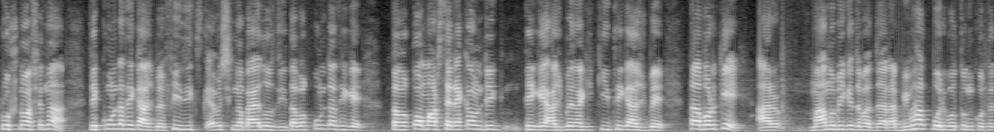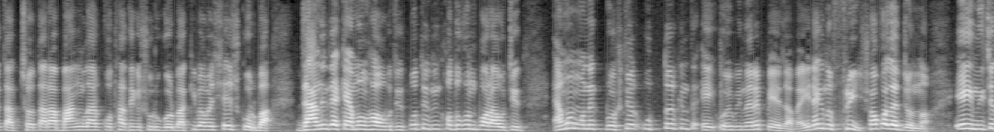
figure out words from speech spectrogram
প্রশ্ন আসে না যে কোনটা থেকে আসবে? ফিজিক্স কেমিস্ট্রি না বায়োলজি তারপর কোনটা থেকে? তারপর কমার্সের অ্যাকাউন্টিং থেকে আসবে নাকি কি থেকে আসবে? তারপর কি? আর মানবিকে যারা বিভাগ পরিবর্তন করতে চাচ্ছ, তারা বাংলার কোথা থেকে শুরু করবা, কীভাবে শেষ করবা জার্নিটা কেমন হওয়া উচিত, প্রতিদিন কতক্ষণ পড়া উচিত, এমন অনেক প্রশ্নের উত্তর কিন্তু এই ওয়েবিনারে পেয়ে যাবে। এটা কিন্তু ফ্রি সকলের জন্য। এই নিচে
